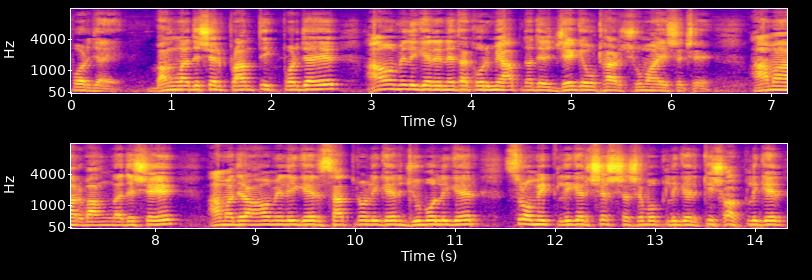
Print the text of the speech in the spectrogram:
পর্যায়ে, বাংলাদেশের প্রান্তিক পর্যায়ে আওয়ামী লীগের নেতাকর্মী আপনাদের জেগে ওঠার সময় এসেছে। আমার বাংলাদেশে আমাদের আওয়ামী লীগের, ছাত্রলীগের, যুবলীগের, শ্রমিক লীগের, স্বেচ্ছাসেবক লীগের, কৃষক লীগের,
